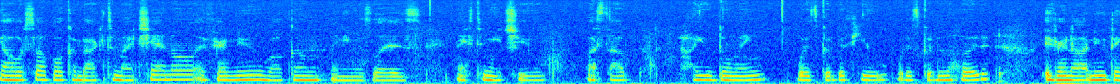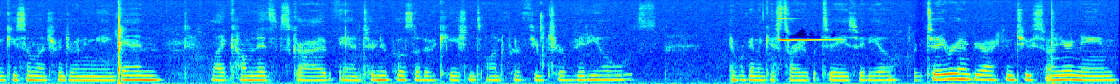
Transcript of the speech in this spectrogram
what's up? Welcome back to my channel. If you're new, welcome. My name is Liz. Nice to meet you. What's up? How you doing? What is good with you? What is good in the hood? If you're not new, thank you so much for joining me again. Like, comment, and subscribe, and turn your post notifications on for future videos. And we're gonna get started with today's video. Today we're gonna be reacting to Sign Your Name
